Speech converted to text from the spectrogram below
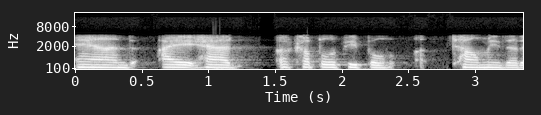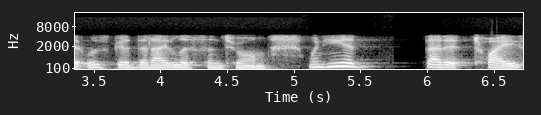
And I had a couple of people tell me that it was good that I listened to him. When he had said it twice,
